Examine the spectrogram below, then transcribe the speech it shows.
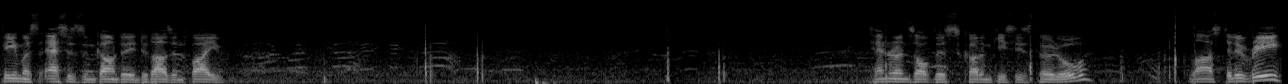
famous Ashes encounter in 2005. Ten runs off this Karan KC's third over. Last delivery.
